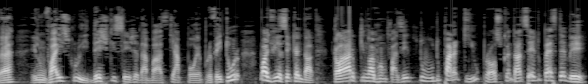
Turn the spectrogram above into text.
Certo? Ele não vai excluir, desde que seja da base que apoia a prefeitura, pode vir a ser candidato. Claro que nós vamos fazer tudo para que o próximo candidato seja do PSDB.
